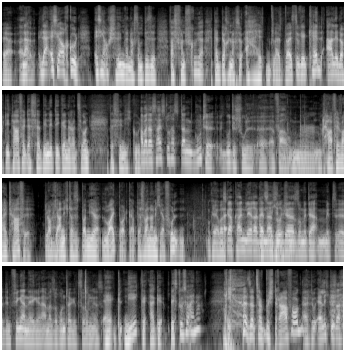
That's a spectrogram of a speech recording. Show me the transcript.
Ja, Also- na, na, ist ja auch gut. Ist ja auch schön, wenn noch so ein bisschen was von früher dann doch noch so erhalten bleibt. Weißt du, wir kennen alle noch die Tafel, das verbindet die Generation. Das finde ich gut. Aber das heißt, du hast dann gute, gute Schulerfahrungen gemacht. Tafel war halt Tafel. Glaub ja nicht, dass es bei mir ein Whiteboard gab. Das war noch nicht erfunden. Okay, aber es gab keinen Lehrer, der, da so, der der so mit, der, mit äh, den Fingernägeln einmal so runtergezogen ist. Äh, nee, äh, bist du so einer? also zur Bestrafung? Ja, du, ehrlich gesagt,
